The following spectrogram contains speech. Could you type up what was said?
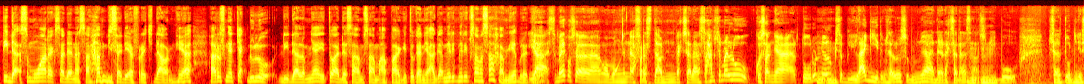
tidak semua reksadana saham bisa di average down ya. Harus ngecek dulu di dalamnya itu ada saham-saham apa gitu kan ya. Agak mirip-mirip sama saham ya berarti ya. Ya sebenarnya kalau ngomongin average down reksadana saham sebenarnya lu kosalnya turun ya lu bisa beli lagi itu misalnya lu sebelumnya ada reksadana seratus ribu misalnya turun jadi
